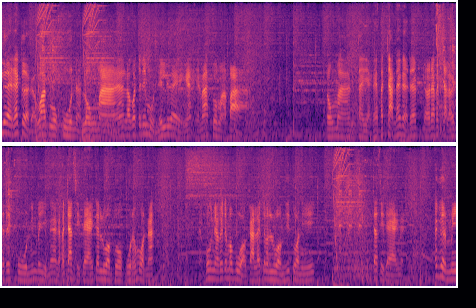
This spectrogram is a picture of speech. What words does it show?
เรื่อยๆ ถ้าเกิดแบบว่าตัวคูณอะลงมานะเราก็จะได้หมุนเรื่อยๆอย่างเงี้ยเห็นปะตัวหมาป่า ลงมาแต่อยากได้พระจันทร์ถ้าเกิดเราได้พระจันทร์เราก็จะได้คูณขึ้นไปอีกแน่แต่พระจันทร์สีแดงจะรวมตัวคูณทั้งหมดนะแต่พวกเนี้ยก็จะมาบวกกันแล้วจะมารวมที่ตัวนี้นี่คือพระจันทร์สีแดงเนี่ยถ้าเกิดมี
